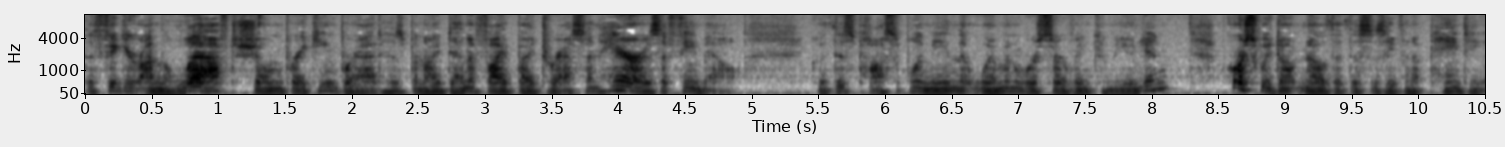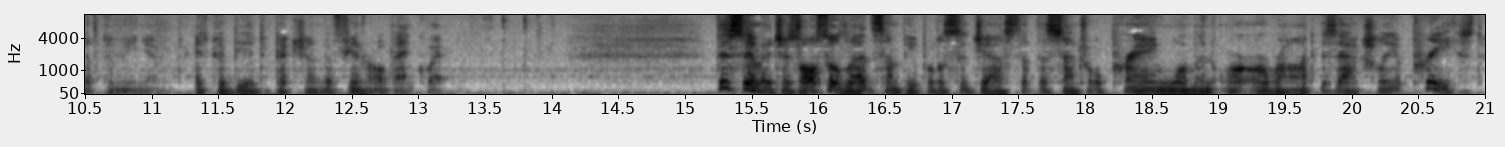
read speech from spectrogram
The figure on the left, shown breaking bread, has been identified by dress and hair as a female. Could this possibly mean that women were serving communion? Of course, we don't know that this is even a painting of communion. It could be a depiction of a funeral banquet. This image has also led some people to suggest that the central praying woman or orant is actually a priest.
